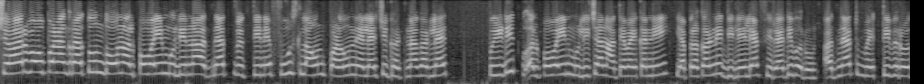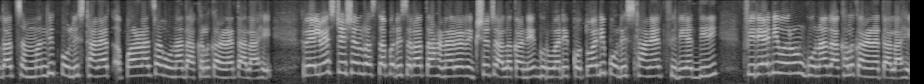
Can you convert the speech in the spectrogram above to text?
शहर व उपनगरातून दोन अल्पवयीन मुलींना अज्ञात व्यक्तीने फूस लावून पळवून नेल्याची घटना घडल्या आहेत पीडित अल्पवयीन मुलीच्या नातेवाईकांनी या प्रकरणी दिलेल्या फिर्यादीवरून अज्ञात व्यक्तीविरोधात संबंधित पोलीस ठाण्यात अपहरणाचा गुन्हा दाखल करण्यात आला आहे. रेल्वे स्टेशन रस्ता परिसरात राहणाऱ्या रिक्षा चालकाने गुरुवारी कोतवाली पोलीस ठाण्यात फिर्याद दिली फिर्यादीवरून गुन्हा दाखल करण्यात आला आहे.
